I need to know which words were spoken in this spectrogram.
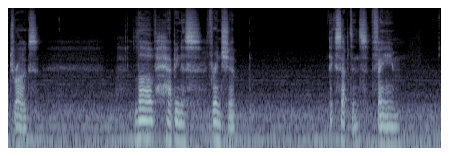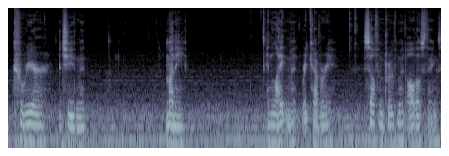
drugs, love, happiness, friendship, acceptance, fame, career achievement, money, enlightenment, recovery, self improvement, all those things.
